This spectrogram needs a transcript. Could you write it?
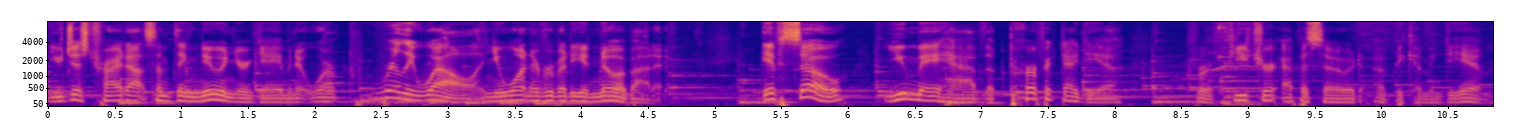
you just tried out something new in your game and it worked really well and you want everybody to know about it. If so, you may have the perfect idea for a future episode of Becoming DM.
